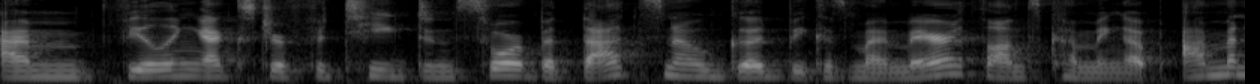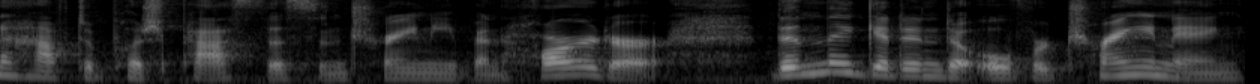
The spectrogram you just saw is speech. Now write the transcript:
I'm feeling extra fatigued and sore, but that's no good because my marathon's coming up. I'm going to have to push past this and train even harder. Then they get into overtraining.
